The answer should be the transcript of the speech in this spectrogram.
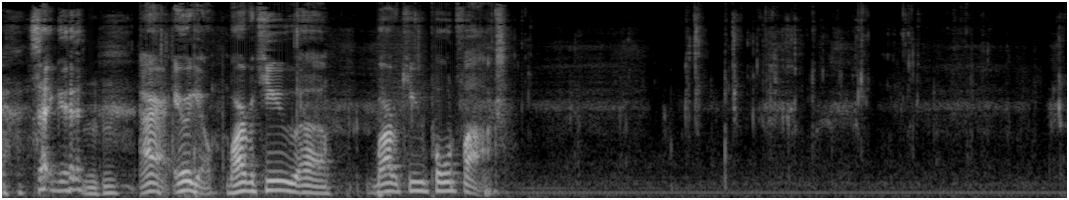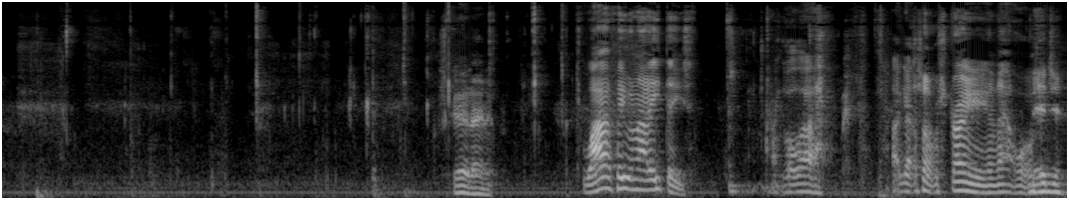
Is that good? All right, here we go. Barbecue, uh, barbecue pulled fox. Good, ain't it? Why do people not eat these? I ain't gonna lie. I got something stringy in that one. Did you?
